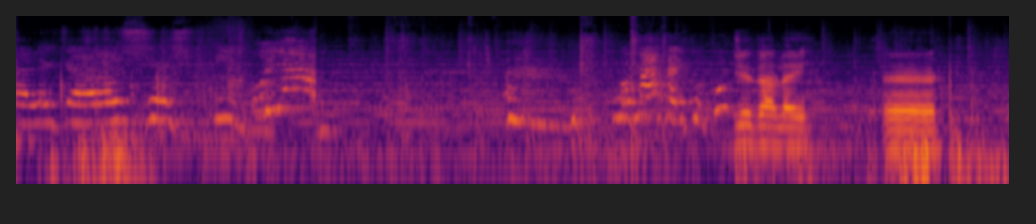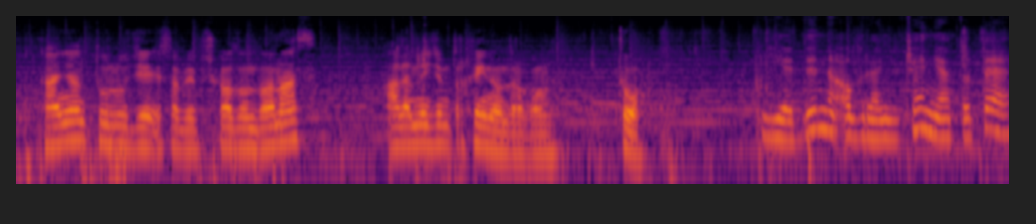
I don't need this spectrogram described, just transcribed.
Ale zaraz się śpi. Pomachaj tu, Idzie dalej e, kanion, tu ludzie sobie przychodzą do nas, ale my idziemy trochę inną drogą. Tu. Jedyne ograniczenia to te,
